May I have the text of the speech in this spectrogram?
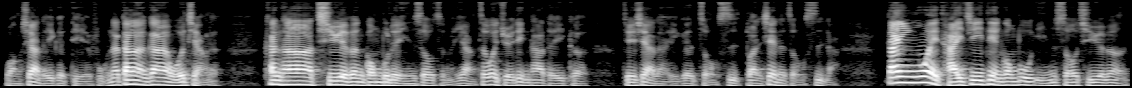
往下的一个跌幅。那当然，刚才我讲了，看它七月份公布的营收怎么样，这会决定它的一个接下来一个走势，短线的走势啊。但因为台积电公布营收七月份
